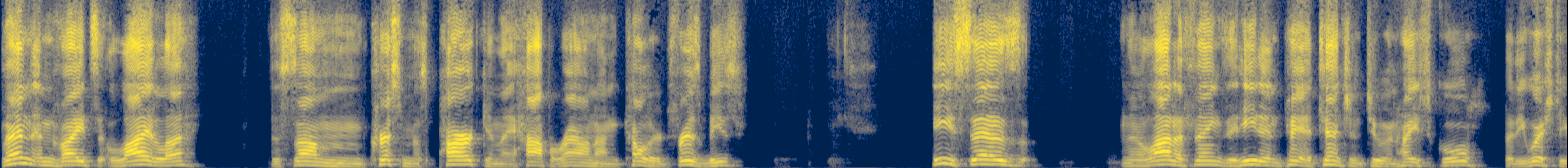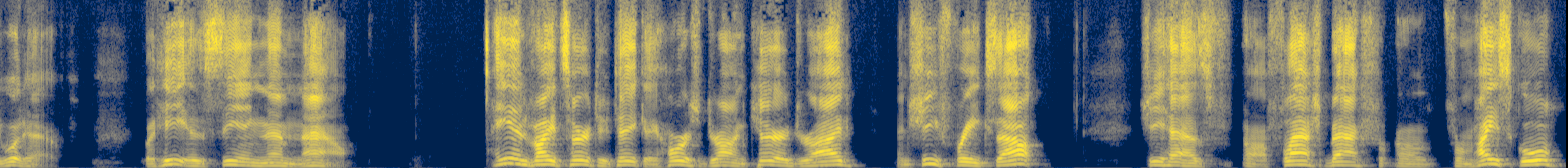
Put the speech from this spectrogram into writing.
Glenn invites Lila to some Christmas park and they hop around on colored frisbees. He says there are a lot of things that he didn't pay attention to in high school that he wished he would have but he is seeing them now. He invites her to take a horse drawn carriage ride, and she freaks out. She has uh, flashbacks from, uh, from high school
